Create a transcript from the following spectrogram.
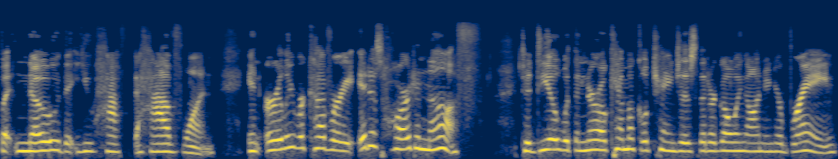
but know that you have to have one. In early recovery, it is hard enough to deal with the neurochemical changes that are going on in your brain.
